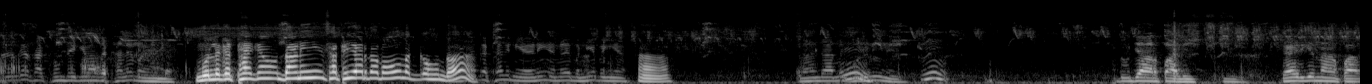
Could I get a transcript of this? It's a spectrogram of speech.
ਮੈਂ ਕਿਹਾ 60 ਹੁੰਦੇ ਕਿਵੇਂ ਇਕੱਠਾ ਲੈ ਮੈਂ ਮੁੱਲ? ਇਕੱਠਾ ਕਿਉਂ? ਦਾਣੀ 60000 ਦਾ ਬਹੁਤ ਲੱਗਾ ਹੁੰਦਾ। ਇਕੱਠਾ ਕਿ ਨਹੀਂ ਆਣੀ ਇਹਨਾਂ ਨੇ ਬੰਨੀਆਂ ਪਈਆਂ। ਹਾਂ। ਲਾਂਦਾਰ ਨੇ ਬੰਨੀ ਨੇ। ਦੂਜਾ ਹਰ ਪਾ ਲਈ। ਕਹਿ ਰਹੀ ਨਾ ਪਾ।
